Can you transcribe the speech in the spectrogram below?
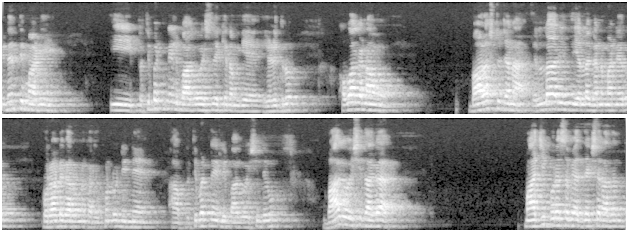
ವಿನಂತಿ ಮಾಡಿ ಈ ಪ್ರತಿಭಟನೆಯಲ್ಲಿ ಭಾಗವಹಿಸಲಿಕ್ಕೆ ನಮಗೆ ಹೇಳಿದರು. ಅವಾಗ ನಾವು ಭಾಳಷ್ಟು ಜನ ಎಲ್ಲ ರೀತಿ ಎಲ್ಲ ಗಣ್ಯಮಾನ್ಯರು ಹೋರಾಟಗಾರರನ್ನು ಕರೆದುಕೊಂಡು ನಿನ್ನೆ ಆ ಪ್ರತಿಭಟನೆಯಲ್ಲಿ ಭಾಗವಹಿಸಿದೆವು ಭಾಗವಹಿಸಿದಾಗ ಮಾಜಿ ಪುರಸಭೆ ಅಧ್ಯಕ್ಷರಾದಂಥ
